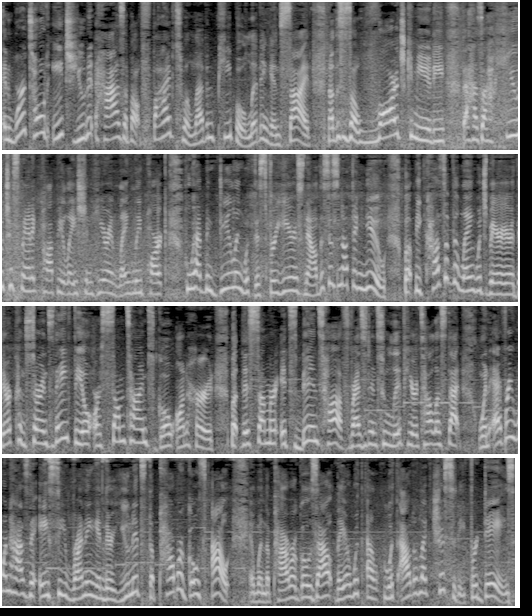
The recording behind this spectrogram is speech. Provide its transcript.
and we're told each unit has about 5 to 11 people living inside. Now, this is a large community community that has a huge Hispanic population here in Langley Park who have been dealing with this for years now. This is nothing new, but because of the language barrier, their concerns they feel are sometimes go unheard. But this summer, it's been tough. Residents who live here tell us that when everyone has the AC running in their units, the power goes out. And when the power goes out, they are without, uh, without electricity for days,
